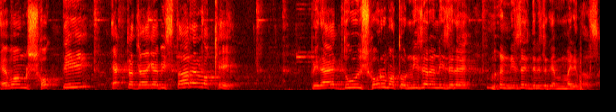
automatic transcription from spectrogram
এবং শক্তি একটা জায়গায় বিস্তারের লক্ষ্যে প্রায় দুইশোর মতো নিজেরা নিজেরে নিজে নিজেকে মেরে ফেলছে।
